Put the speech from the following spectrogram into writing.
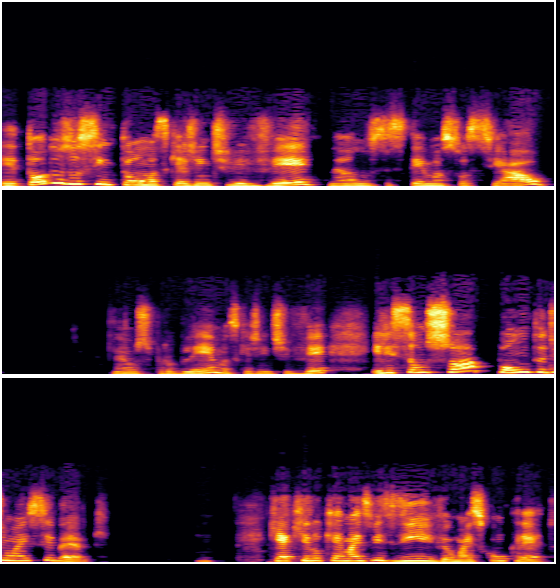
eh, todos os sintomas que a gente vê né, no sistema social, né, os problemas que a gente vê, eles são só a ponta de um iceberg que é aquilo que é mais visível, mais concreto.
